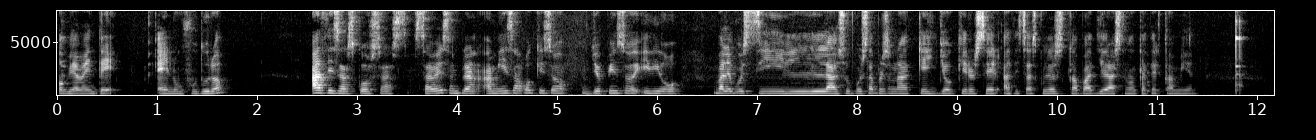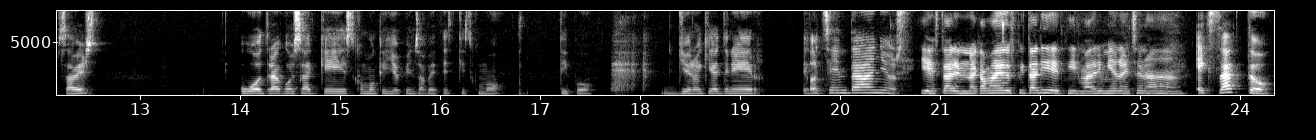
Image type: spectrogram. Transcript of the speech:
obviamente en un futuro, hace esas cosas, ¿sabes? En plan, a mí es algo que eso yo pienso y digo, vale, pues si la supuesta persona que yo quiero ser hace esas cosas, capaz yo las tengo que hacer también, ¿sabes? U otra cosa que es como que yo pienso a veces que es como, tipo, yo no quiero tener 80 años. Y estar en una cama del hospital y decir, madre mía, no he hecho nada. Exacto.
